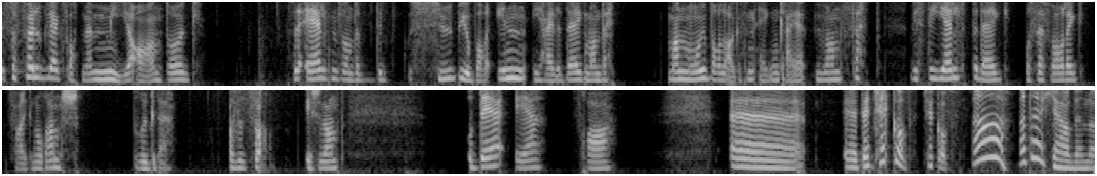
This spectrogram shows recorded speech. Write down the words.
Selvfølgelig har jeg fått med mye annet òg. For det er liksom sånn, det, det suger jo bare inn i hele deg. Man, vet, man må jo bare lage sin egen greie uansett. Hvis det hjelper deg å se for deg fargen oransje, bruk det. Altså, så, ikke sant? Og det er fra eh, Det er Tsjekhov. Tsjekhov. Ah, ja, det har jeg ikke hatt ennå.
